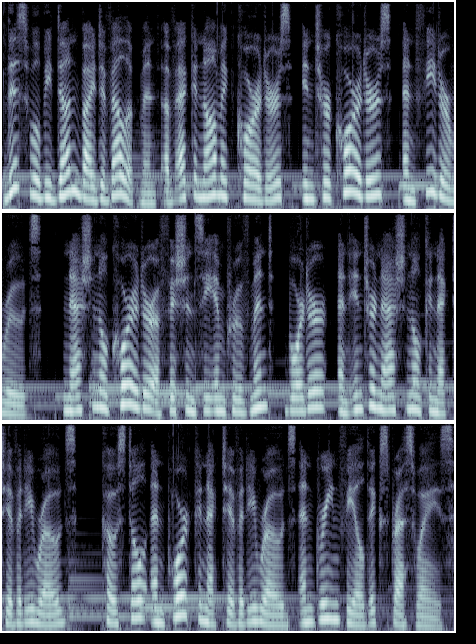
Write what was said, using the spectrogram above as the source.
This will be done by development of economic corridors, intercorridors, and feeder routes, national corridor efficiency improvement, border and international connectivity roads, coastal and port connectivity roads and greenfield expressways.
